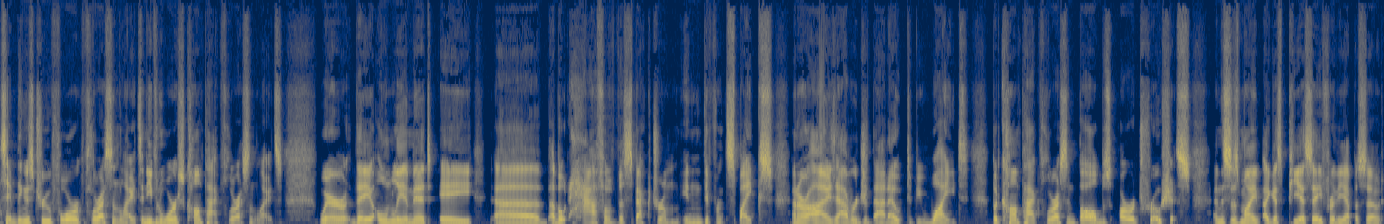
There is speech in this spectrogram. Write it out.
Same thing is true for fluorescent lights, and even worse, compact fluorescent lights, where they only emit a uh, about half of the spectrum in different spikes, and our eyes average that out to be white. But compact fluorescent bulbs are atrocious, and this is my, I guess, PSA for the episode.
